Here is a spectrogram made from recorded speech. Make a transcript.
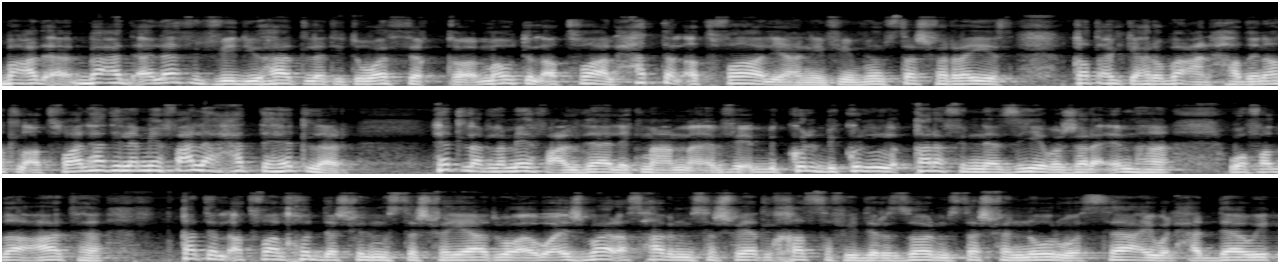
بعد بعد آلاف الفيديوهات التي توثق موت الأطفال حتى الأطفال يعني في مستشفى الرئيس قطع الكهرباء عن حاضنات الأطفال. هذه لم يفعلها حتى هتلر. هتلر لم يفعل ذلك مع بكل بكل قرف النازية وجرائمها وفظاعاتها قتل الأطفال خدش في المستشفيات وإجبار أصحاب المستشفيات الخاصة في دير الزور مستشفى النور والساعي والحداوي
